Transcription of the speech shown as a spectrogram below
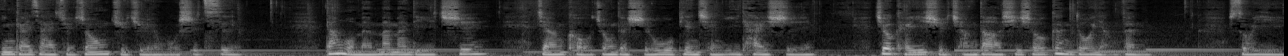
应该在嘴中咀嚼五十次。当我们慢慢地吃，将口中的食物变成液态时，就可以使肠道吸收更多养分。所以，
